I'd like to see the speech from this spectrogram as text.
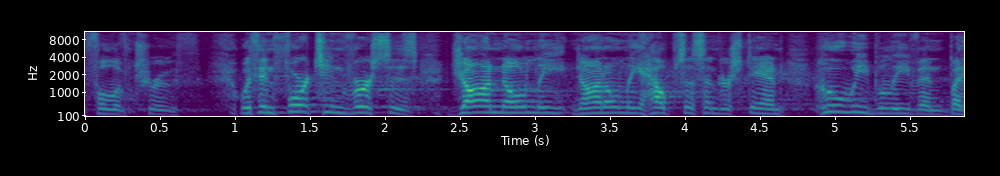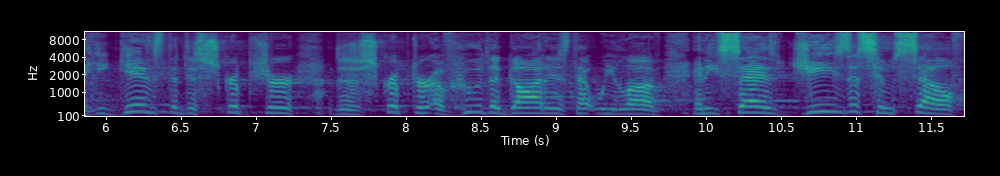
full of truth. Within 14 verses, John not only, not only helps us understand who we believe in, but he gives the descriptor, the descriptor of who the God is that we love. And he says Jesus himself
